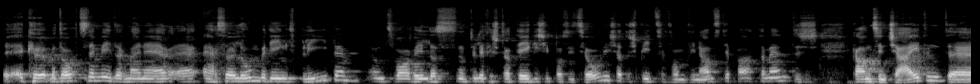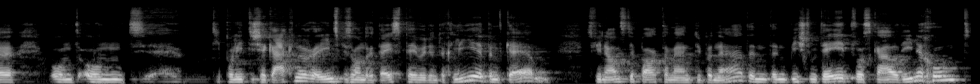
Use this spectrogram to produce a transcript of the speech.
äh, gehört man trotzdem wieder. Ich meine, er, er, er soll unbedingt bleiben. Und zwar, weil das natürlich eine strategische Position ist an der Spitze vom Finanzdepartement. Das ist ganz entscheidend. Äh, und, und äh, die politischen Gegner, insbesondere die SP, würden natürlich liebend gern das Finanzdepartement übernehmen. Dann, dann bist du dort, wo das Geld reinkommt.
